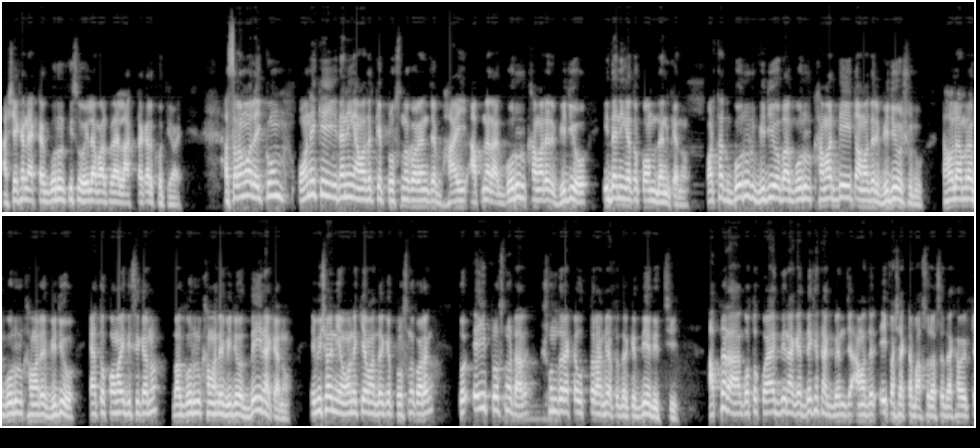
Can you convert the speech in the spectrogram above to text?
আর সেখানে একটা গরুর কিছু হইলে আমার প্রায় লাখ টাকার ক্ষতি হয়। আসসালামু আলাইকুম। অনেকেই ইদানিং আমাদেরকে প্রশ্ন করেন যে, ভাই, আপনারা গরুর খামারের ভিডিও ইদানিং এত কম দেন কেন? অর্থাৎ গরুর ভিডিও বা গরুর খামার দিয়েই তো আমাদের ভিডিও শুরু। তাহলে আমরা গরুর খামারের ভিডিও এত কমাই দিছি কেন? বা গরুর খামারের ভিডিও দেই না কেন? এ বিষয় নিয়ে অনেকেই আমাদেরকে প্রশ্ন করেন। তো এই প্রশ্নটার সুন্দর একটা উত্তর আমি আপনাদেরকে দিয়ে দিচ্ছি। আপনারা গত কয়েকদিন আগে দেখে থাকবেন যে, আমাদের এই পাশে একটা বাসুর আছে। দেখাও একটু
